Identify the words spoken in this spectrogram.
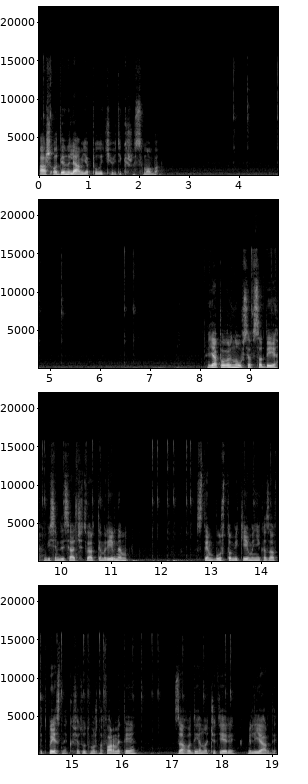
Аж один лям я получив тільки що з моба. Я повернувся в сади 84 рівнем з тим бустом, який мені казав підписник, що тут можна фармити за годину 4 мільярди.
